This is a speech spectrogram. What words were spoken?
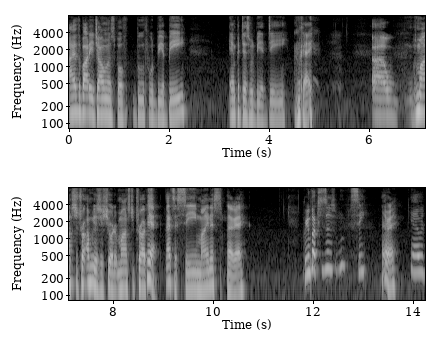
I have the body of John Williams Booth, Booth would be a B. Impetus would be a D. Okay. Uh, Monster Truck. I'm going to short it. Monster Trucks. Yeah. that's a C minus. Okay. Green Bucks is a C. All right. Yeah, it was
